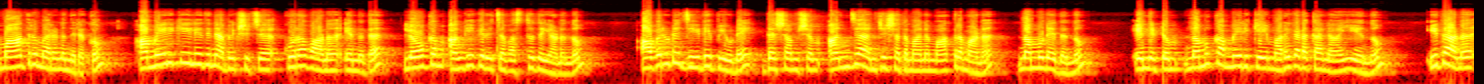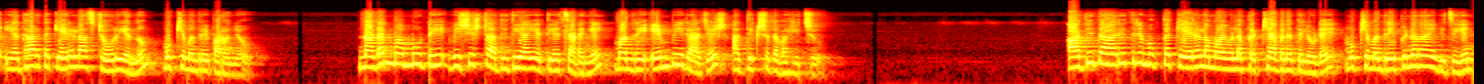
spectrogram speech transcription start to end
മാതൃമരണ നിരക്കും അമേരിക്കയിലേതിനെ അപേക്ഷിച്ച് കുറവാണ് എന്നത് ലോകം അംഗീകരിച്ച വസ്തുതയാണെന്നും അവരുടെ ജി ഡി പിയുടെ ദശാംശം അഞ്ച് അഞ്ച് ശതമാനം മാത്രമാണ് നമ്മുടേതെന്നും എന്നിട്ടും നമുക്ക് അമേരിക്കയെ മറികടക്കാനായി എന്നും ഇതാണ് യഥാർത്ഥ കേരള സ്റ്റോറിയെന്നും മുഖ്യമന്ത്രി പറഞ്ഞു. നടൻ മമ്മൂട്ടി വിശിഷ്ട അതിഥിയായി എത്തിയ ചടങ്ങിൽ മന്ത്രി എം പി രാജേഷ് അധ്യക്ഷത വഹിച്ചു. അതിദാരിദ്ര്യമുക്ത കേരളമായുള്ള പ്രഖ്യാപനത്തിലൂടെ മുഖ്യമന്ത്രി പിണറായി വിജയൻ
